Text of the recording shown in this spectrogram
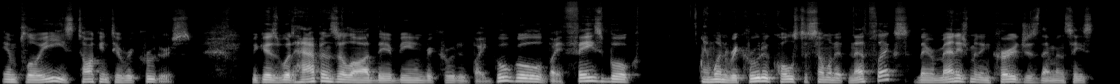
employees talking to recruiters because what happens a lot they're being recruited by google by facebook and when recruiter calls to someone at netflix their management encourages them and says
